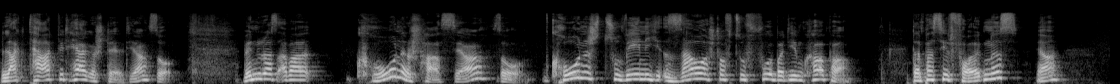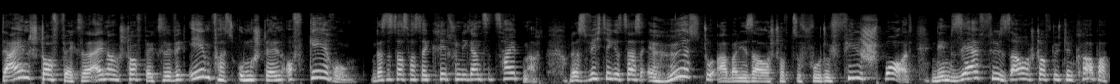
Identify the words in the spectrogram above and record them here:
Laktat wird hergestellt. Ja, so. Wenn du das aber chronisch hast, ja, so, chronisch zu wenig Sauerstoffzufuhr bei dir im Körper, dann passiert folgendes, ja, Dein Stoffwechsel, dein Stoffwechsel wird ebenfalls umstellen auf Gärung. Und das ist das, was der Krebs schon die ganze Zeit macht. Und das Wichtige ist, dass erhöhst du aber die Sauerstoffzufuhr durch viel Sport, in dem sehr viel Sauerstoff durch den Körper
